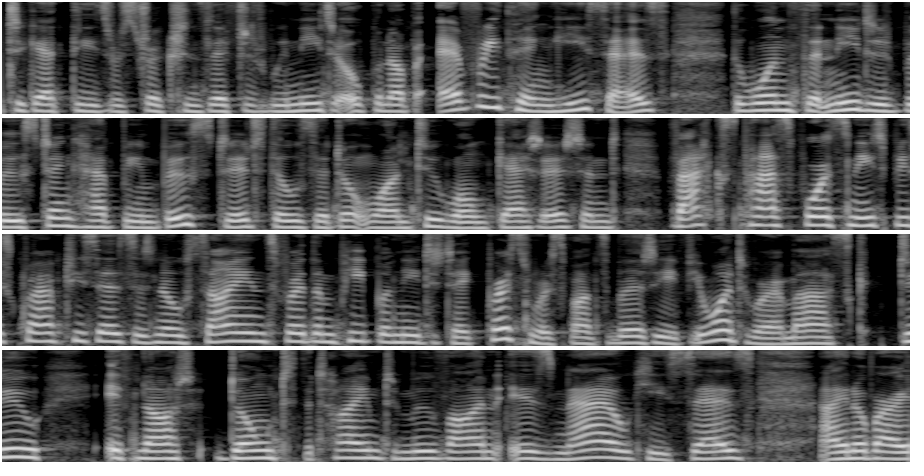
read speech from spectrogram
to get these restrictions lifted. We need to open up everything, he says. The ones that needed boosting have been boosted. Those that don't want to won't get it. And vax passports need to be scrapped, he says. There's no science for them. People need to take personal responsibility. If you want to wear a mask, do. If not, don't. The time to move on is now, he says. I know Barry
